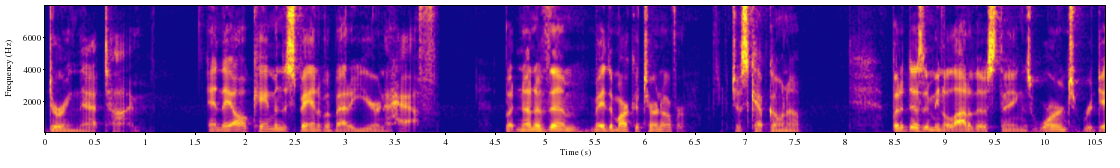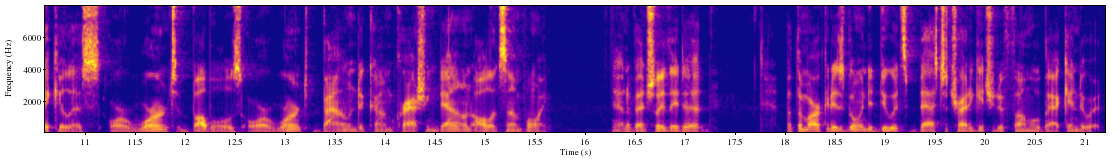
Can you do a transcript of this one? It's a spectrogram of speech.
during that time. And they all came in the span of about a year and a half. But none of them made the market turn over, it just kept going up. But it doesn't mean a lot of those things weren't ridiculous or weren't bubbles or weren't bound to come crashing down all at some point. And eventually they did. but the market is going to do its best to try to get you to FOMO back into it.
